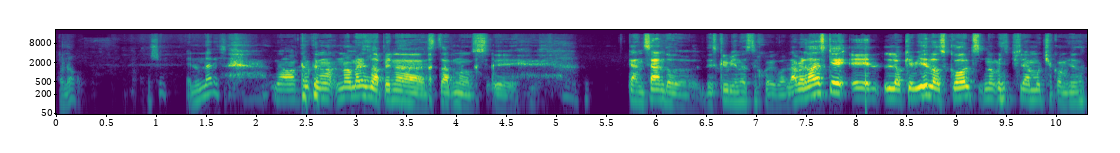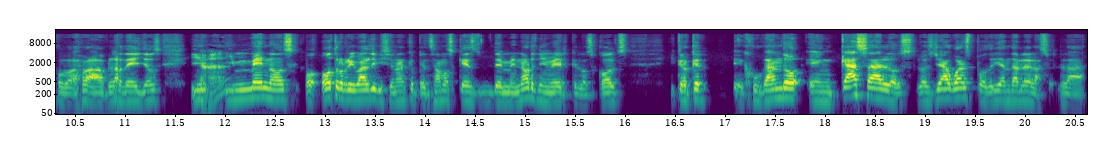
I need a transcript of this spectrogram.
o no. No sé, en una de esas. No, creo que no, no merece la pena estarnos eh, cansando describiendo este juego. La verdad es que eh, lo que vi de los Colts no me inspira mucha confianza como para hablar de ellos y, menos o- otro rival divisional que pensamos que es de menor nivel que los Colts. Y creo que eh, jugando en casa los, los Jaguars podrían darle la, la-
